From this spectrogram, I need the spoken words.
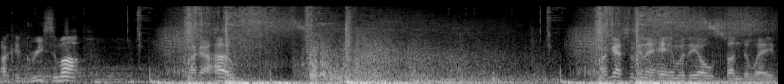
I could grease him up. Like a hoe. I guess we're going to hit him with the old Thunder Wave.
